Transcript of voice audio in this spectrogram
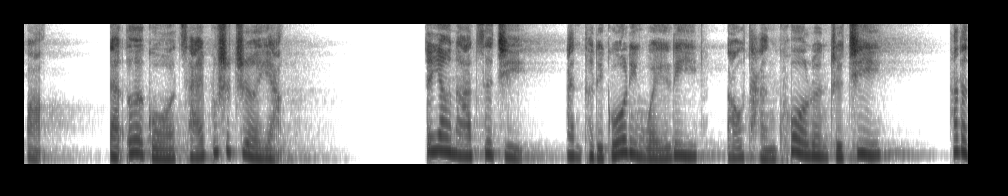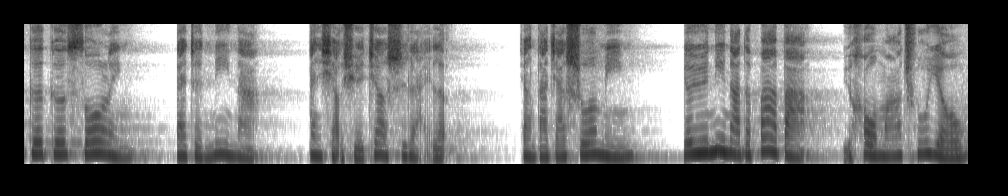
况，但俄国才不是这样。正要拿自己按特里郭林为例。高谈阔论之际，他的哥哥索林带着丽娜和小学教师来了，向大家说明：由于丽娜的爸爸与后妈出游，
